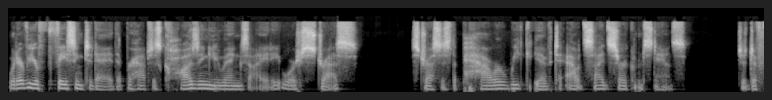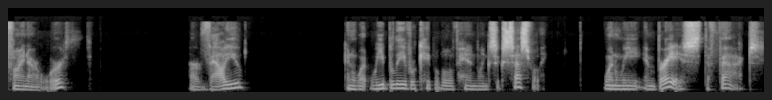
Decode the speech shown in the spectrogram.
Whatever you're facing today that perhaps is causing you anxiety or stress. Stress is the power we give to outside circumstance to define our worth our value, and what we believe we're capable of handling successfully when we embrace the fact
